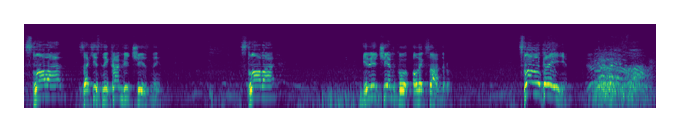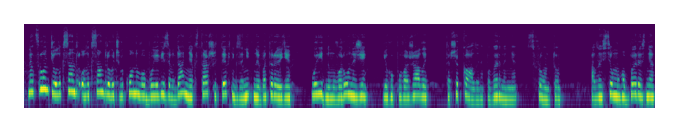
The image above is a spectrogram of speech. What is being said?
Слава захисникам вітчизни! Слава Ілліченку Олександру. Слава Україні! На фронті Олександр Олександрович виконував бойові завдання як старший технік зенітної батареї. У рідному Воронежі його поважали та чекали на повернення з фронту. Але 7 березня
